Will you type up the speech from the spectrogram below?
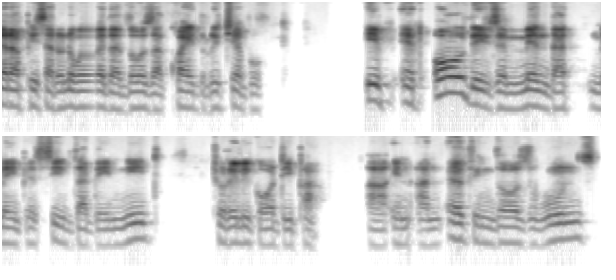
therapies. I don't know whether those are quite reachable. If at all there is a man that may perceive that they need to really go deeper uh, in unearthing those wounds,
